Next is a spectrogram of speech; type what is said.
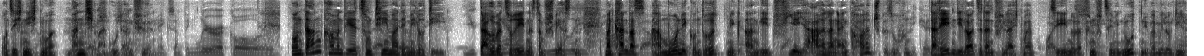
und sich nicht nur manchmal gut anfühlen. Und dann kommen wir zum Thema der Melodie. Darüber zu reden ist am schwersten. Man kann, was Harmonik und Rhythmik angeht, vier Jahre lang ein College besuchen. Da reden die Leute dann vielleicht mal 10 oder 15 Minuten über Melodie,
